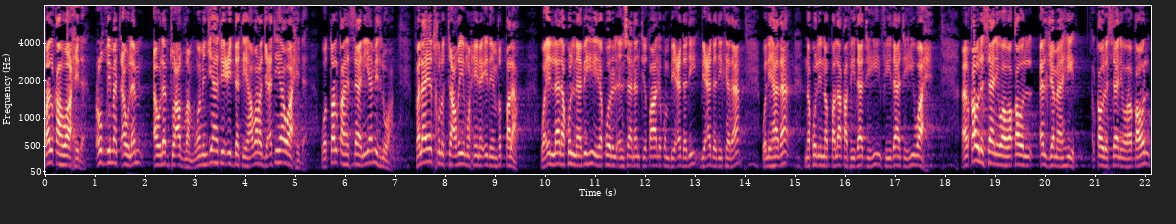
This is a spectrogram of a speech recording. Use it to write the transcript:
طلقة واحدة عظمت أو لم أو لم تعظم ومن جهة عدتها ورجعتها واحدة والطلقة الثانية مثلها فلا يدخل التعظيم حينئذ في الطلاق وإلا لقلنا به يقول الإنسان أنت طالق بعدد بعدد كذا ولهذا نقول إن الطلاق في ذاته في ذاته واحد. القول الثاني وهو قول الجماهير القول الثاني وهو قول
